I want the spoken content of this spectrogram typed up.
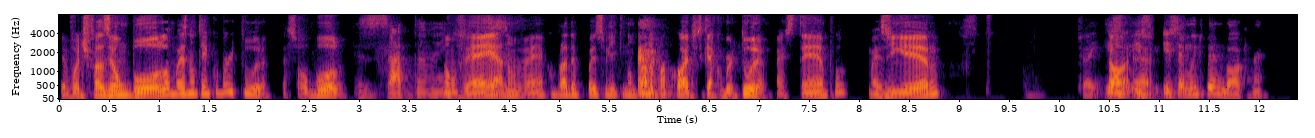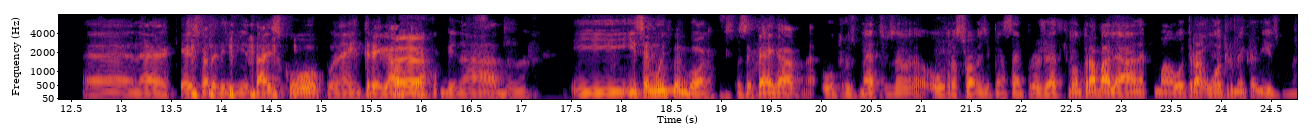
Eu vou te fazer um bolo, mas não tem cobertura. É só o bolo. Exatamente. Não venha, não venha comprar depois isso aqui que não está no pacote. Você quer cobertura? Mais tempo, mais dinheiro. Isso, aí. Então, isso, é... Isso, isso, é muito PMBOK, né? É, né? Que é a história de limitar escopo, né? Entregar é. o que é combinado. Né? E isso é muito porque se você pega né, outros métodos, né, outras formas de pensar em projeto que vão trabalhar né, com uma outra, outro mecanismo. Né?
